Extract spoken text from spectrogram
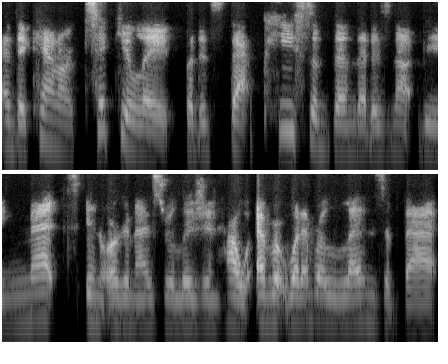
and they can't articulate but it's that piece of them that is not being met in organized religion however whatever lens of that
